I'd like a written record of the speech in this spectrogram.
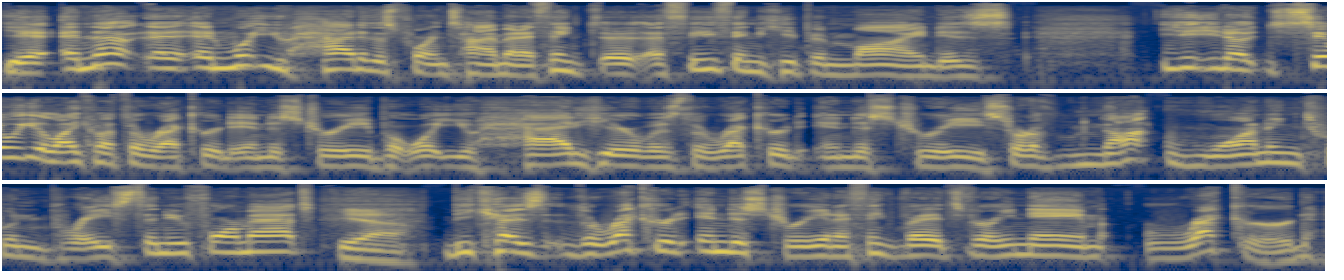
Yeah, and that and what you had at this point in time, and I think uh, a key thing to keep in mind is you know say what you like about the record industry, but what you had here was the record industry sort of not wanting to embrace the new format. Yeah, because the record industry, and I think by its very name, record,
